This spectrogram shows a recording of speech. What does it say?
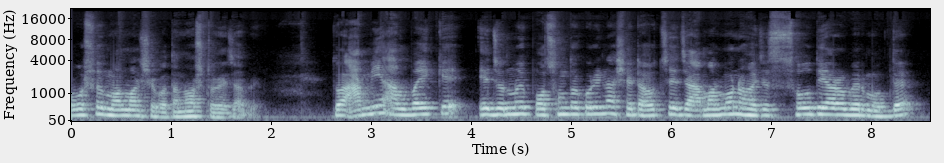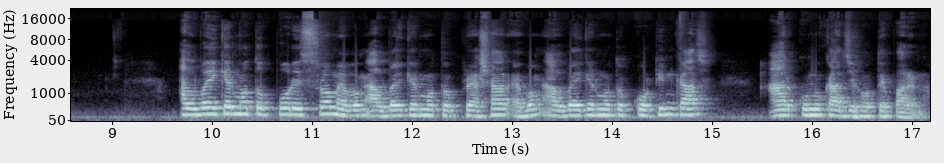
অবশ্যই মন মানসিকতা নষ্ট হয়ে যাবে। তো আমি আলবাইকে এজন্যই পছন্দ করি না, সেটা হচ্ছে যে আমার মনে হয় যে সৌদি আরবের মধ্যে আলবাইকের মতো পরিশ্রম এবং আলবাইকের মতো প্রেশার এবং আলবাইকের মতো কঠিন কাজ আর কোনো কাজই হতে পারে না।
